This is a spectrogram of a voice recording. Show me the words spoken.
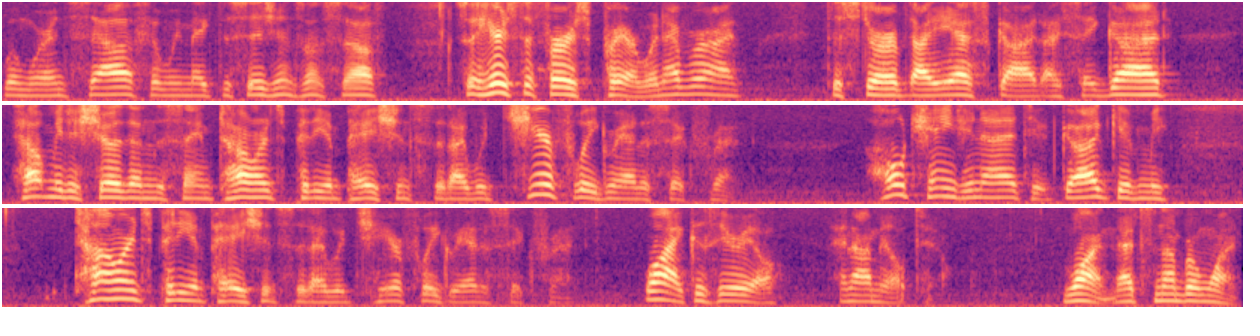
when we're in self and we make decisions on self? So here's the first prayer. Whenever I'm disturbed, I ask God, I say, God, help me to show them the same tolerance, pity, and patience that I would cheerfully grant a sick friend. Whole change in attitude. God, give me tolerance, pity, and patience that I would cheerfully grant a sick friend. Why? Because they're ill, and I'm ill too. One, that's number one.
